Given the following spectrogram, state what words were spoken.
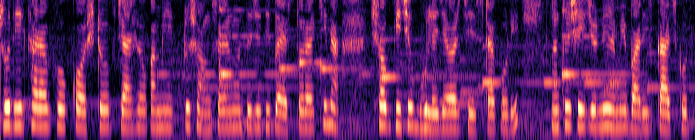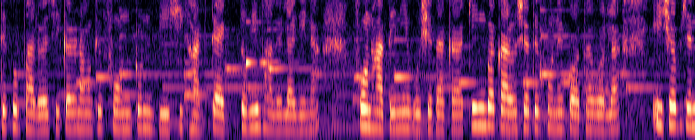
শরীর খারাপ হোক, কষ্ট হোক, যাই হোক, আমি একটু সংসারের মধ্যে যদি ব্যস্ত রাখি না, সব কিছু ভুলে যাওয়ার চেষ্টা করি। তো সেই জন্যই আমি বাড়ির কাজ করতে খুব ভালোবাসি কারণ আমাকে ফোন টোন বেশি ঘাঁটতে একদমই ভালো লাগে না। ফোন হাতে নিয়ে বসে থাকা কিংবা কারোর সাথে ফোনে কথা বলা, এইসব যেন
